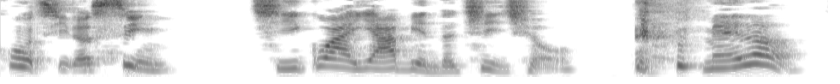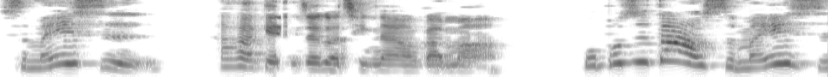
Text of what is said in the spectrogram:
过期的信，奇怪压扁的气球没了，什么意思？他还给你这个清单要干嘛？我不知道什么意思，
